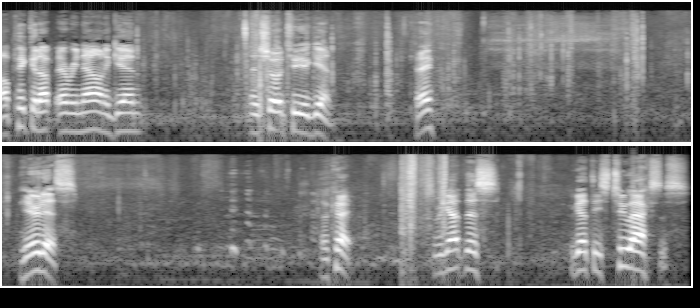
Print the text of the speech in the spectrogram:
I'll pick it up every now and again and show it to you again. Okay? Here it is. Okay. So we got this we got these two axes.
